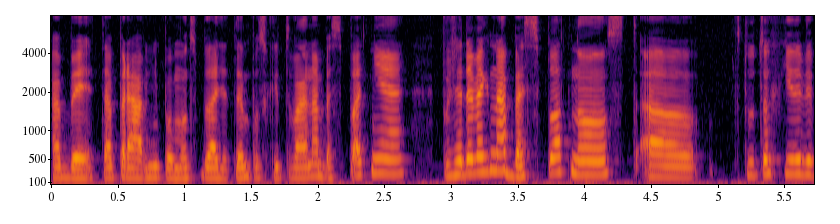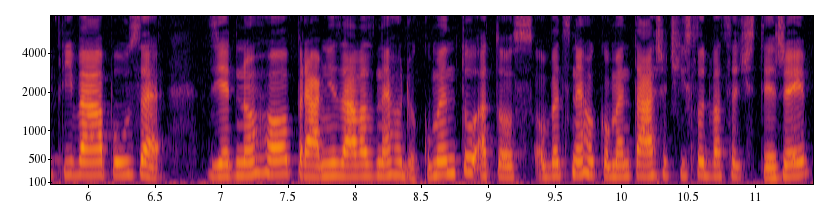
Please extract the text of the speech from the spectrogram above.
aby ta právní pomoc byla dětem poskytována bezplatně. Požadavek na bezplatnost uh, v tuto chvíli vyplývá pouze z jednoho právně závazného dokumentu, a to z obecného komentáře číslo 24 uh,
